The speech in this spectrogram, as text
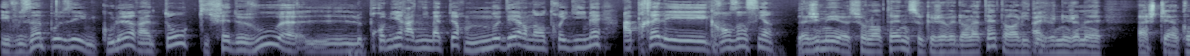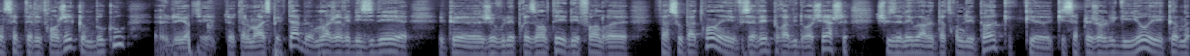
et vous imposez une couleur, un ton qui fait de vous euh, le premier animateur moderne, entre guillemets, après les grands anciens. Là, j'ai mis euh, sur l'antenne ce que j'avais dans la tête. En réalité, je n'ai jamais acheté un concept à l'étranger, comme beaucoup. Euh, D'ailleurs, c'est totalement respectable. Moi, j'avais des idées euh, que je voulais présenter et défendre euh, face au patron. Et vous savez, pour avis de recherche, je suis allé voir le patron de l'époque, qui, s'appelait Jean-Louis Guillot. Et comme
